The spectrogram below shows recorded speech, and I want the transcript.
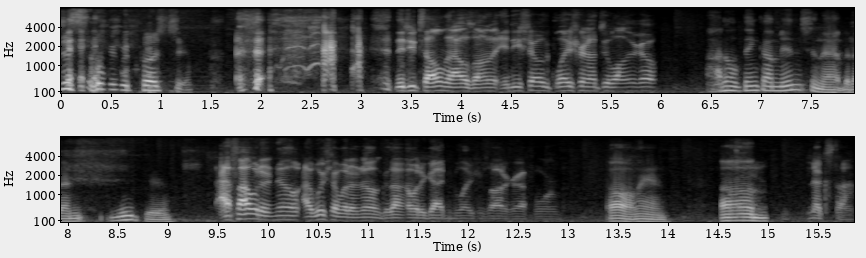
just so we would push him. Did you tell him that I was on an indie show with Glacier not too long ago? I don't think I mentioned that, but I need to. If I would have known, I wish I would have known because I would have gotten Glacier's autograph for him. Oh man. Um, next time.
